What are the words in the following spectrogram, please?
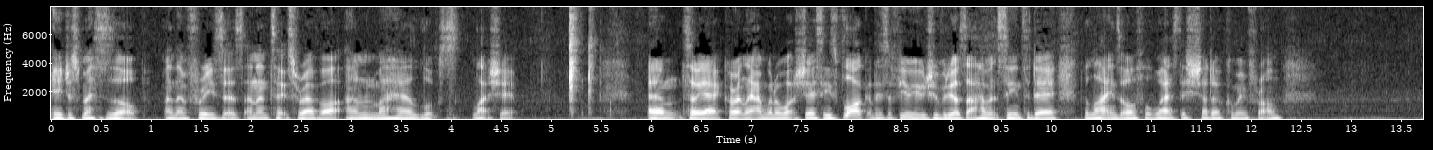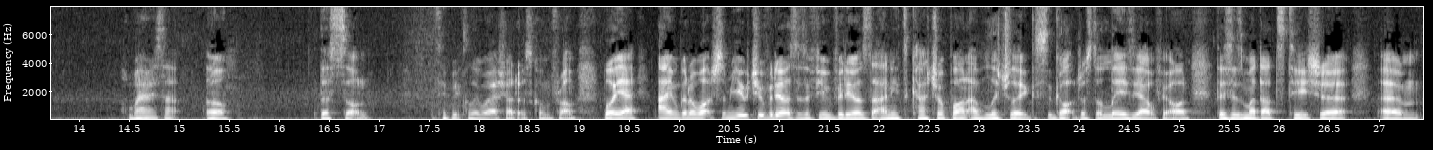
It just messes up and then freezes and then takes forever and my hair looks like shit. Um, so yeah, currently I'm going to watch JC's vlog. There's a few YouTube videos that I haven't seen today. The lighting's awful. Where's this shadow coming from? Where is that? Oh, the sun typically where shadows come from. But yeah i'm gonna watch some youtube videos. There's a few videos that i need to catch up on. I've literally got just a lazy outfit on. This is my dad's t-shirt. Um,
